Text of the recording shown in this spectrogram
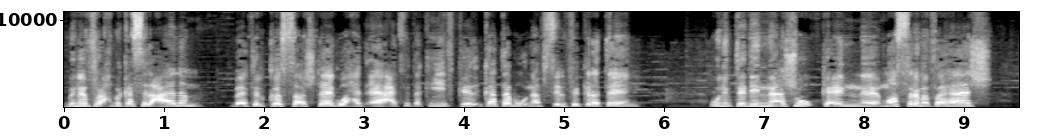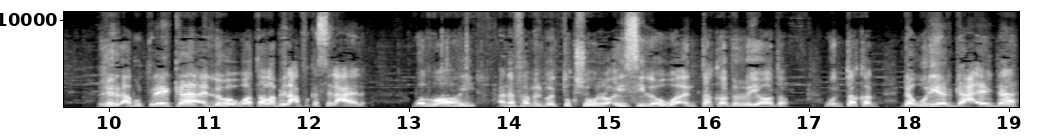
بنفرح بكأس العالم؟ بقت القصة هاشتاج واحد قاعد في تكييف كتبه نفس الفكرة تاني. ونبتدي نناقشه كأن مصر ما فيهاش غير أبو تريكة اللي هو طلب يلعب في كأس العالم. والله أنا أفهم التوك شو الرئيسي اللي هو انتقد الرياضة وانتقد دوري يرجع إيه ده؟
